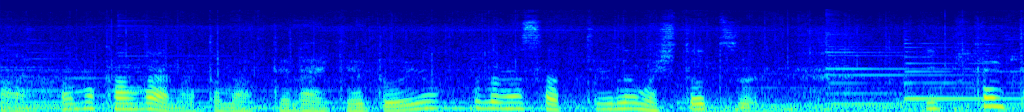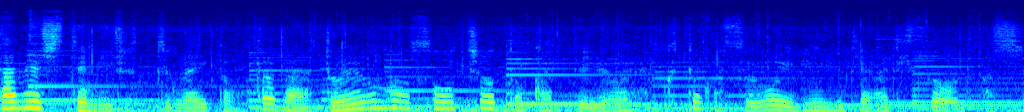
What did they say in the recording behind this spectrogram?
まあ、あんま考えはまとまってないけど土曜の朝っていうのも一つ一回試してみるっていうのはいいかも。ただ土曜の早朝とかって予約とかすごい人気ありそうだし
